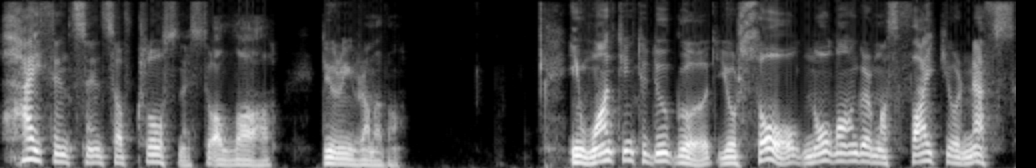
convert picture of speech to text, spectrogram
heightened sense of closeness to Allah during Ramadan. In wanting to do good, your soul no longer must fight your nafs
